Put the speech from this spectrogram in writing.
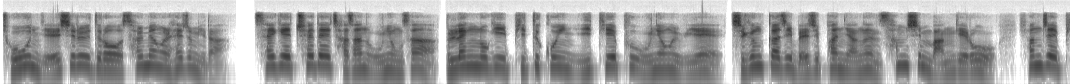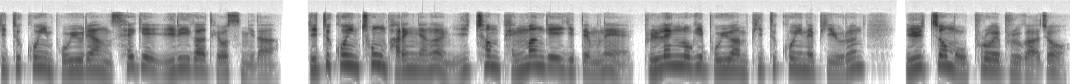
좋은 예시를 들어 설명을 해줍니다. 세계 최대 자산 운용사 블랙록이 비트코인 ETF 운영을 위해 지금까지 매집한 양은 30만 개로 현재 비트코인 보유량 세계 1위가 되었습니다. 비트코인 총 발행량은 2,100만 개이기 때문에 블랙록이 보유한 비트코인의 비율은 1.5%에 불과하죠.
